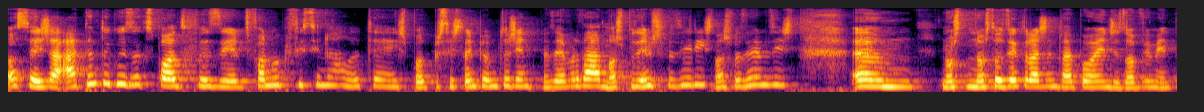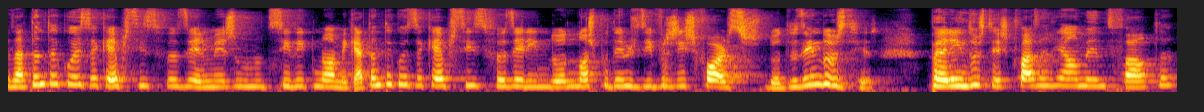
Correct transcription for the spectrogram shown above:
ou seja, há tanta coisa que se pode fazer de forma profissional até. Isto pode parecer estranho para muita gente, mas é verdade, nós podemos fazer isto, nós fazemos isto. Um, não, não estou a dizer que toda a gente vai para o Angels, obviamente, mas há tanta coisa que é preciso fazer, mesmo no tecido económico, há tanta coisa que é preciso fazer e onde nós podemos divergir esforços de outras indústrias para indústrias que fazem realmente falta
